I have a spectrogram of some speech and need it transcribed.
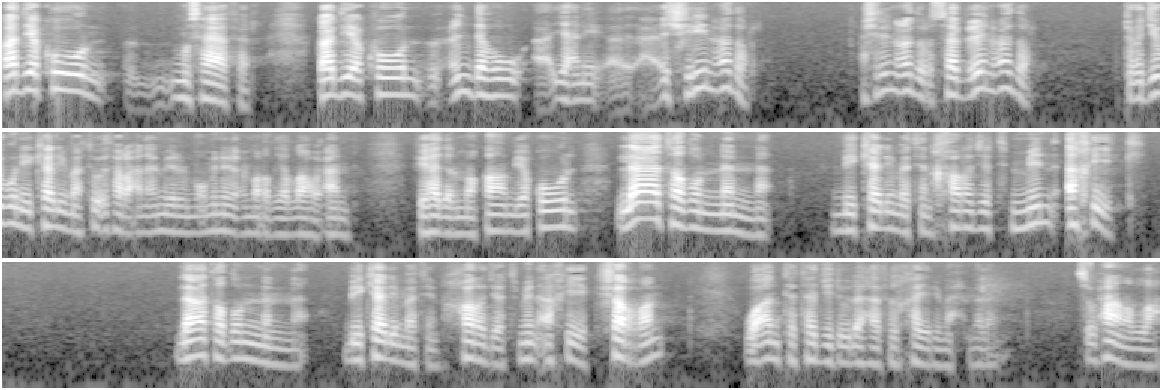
قد يكون مسافر. قد يكون عنده يعني عشرين عذر. عشرين عذر. سبعين عذر. تعجبني كلمة تؤثر عن أمير المؤمنين عمر رضي الله عنه في هذا المقام. يقول لا تظنن بكلمة خرجت من أخيك. لا تظنن بكلمة خرجت من أخيك شرا وأنت تجد لها في الخير محملا. سبحان الله.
